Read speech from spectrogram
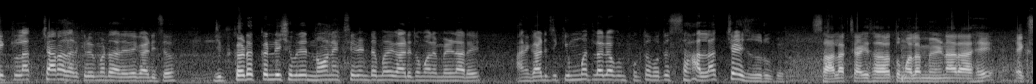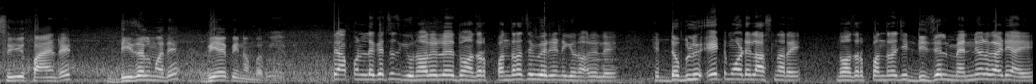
एक लाख चार हजार किलोमीटर झालेलं आहे गाडीचं. जी कडक कंडिशनमध्ये नॉन ॲक्सिडेंटमध्ये गाडी तुम्हाला मिळणार आहे. आणि गाडीची किंमत लावली आपण फक्त फक्त सहा लाख चाळीस हजार रुपये. सहा लाख चाळीस हजार तुम्हाला मिळणार आहे एक्स यू फाय हंड्रेड डिझेलमध्ये व्ही आय पी नंबर ते आपण लगेचच घेऊन आलेलो आहे. दोन हजार पंधराचं वेरियंट घेऊन आलेलो आहे. हे डब्ल्यू एट मॉडेल असणार आहे. दोन हजार पंधराची डिझेल मॅन्युअल गाडी आहे.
